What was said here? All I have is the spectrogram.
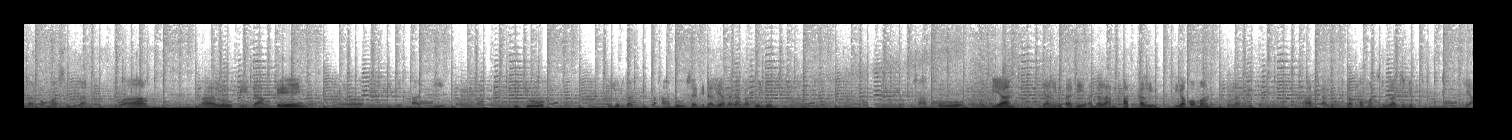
9,92 lalu bidang B tadi. 7 7 dikali 3 aduh saya tidak lihat ada angka 7 di sini. 21 kemudian yang ini tadi adalah 4 kali 3,97 4 kali 3,97 ya.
